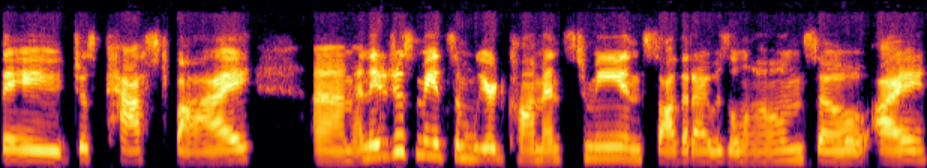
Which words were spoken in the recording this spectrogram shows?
they just passed by um, and they just made some weird comments to me and saw that i was alone so i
